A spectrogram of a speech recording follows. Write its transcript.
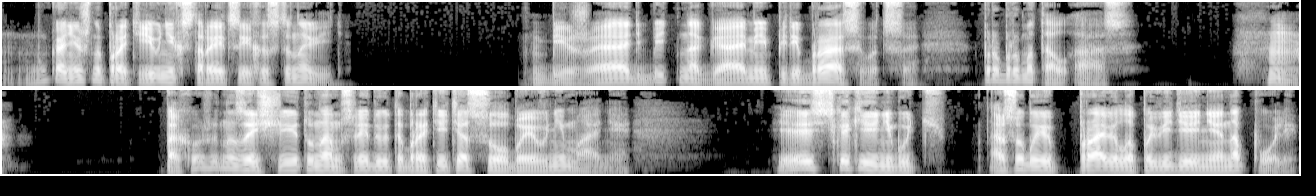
Ну, конечно, противник старается их остановить. «Бежать, бить ногами, перебрасываться», — пробормотал Ас. «Хм. Похоже, на защиту нам следует обратить особое внимание. Есть какие-нибудь особые правила поведения на поле.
